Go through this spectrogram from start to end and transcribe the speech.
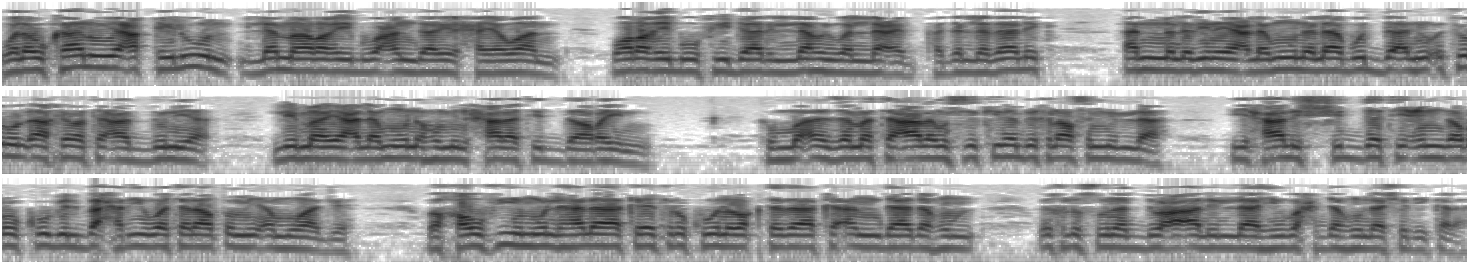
ولو كانوا يعقلون لما رغبوا عن دار الحيوان ورغبوا في دار اللهو واللعب. فدل ذلك أن الذين يعلمون لا بد أن يؤثروا الآخرة على الدنيا لما يعلمونه من حالة الدارين. ثم ألزم تعالى المشركين بإخلاص لله في حال الشدة عند ركوب البحر وتلاطم أمواجه وخوفهم الهلاك يتركون وقت ذاك أندادهم ويخلصون الدعاء لله وحده لا شريك له.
